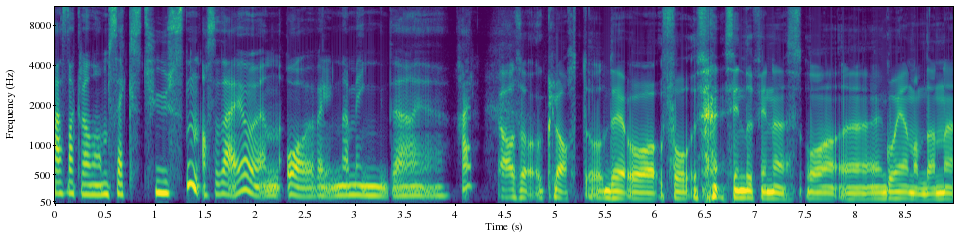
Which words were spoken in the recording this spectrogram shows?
Her snakker han om 6000. altså Det er jo en overveldende mengde eh, her. Ja, altså klart, Det å få Sindre Finnes å uh, gå gjennom denne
